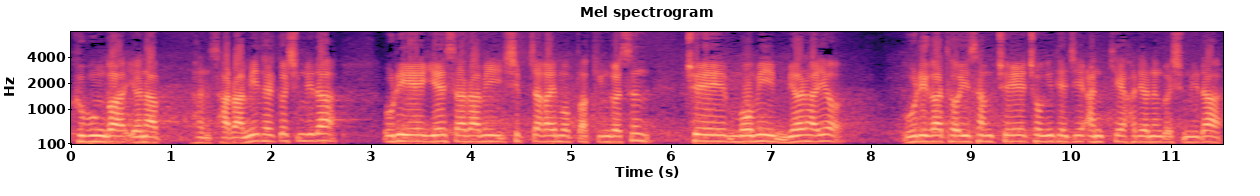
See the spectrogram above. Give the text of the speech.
그분과 연합한 사람이 될 것입니다. 우리의 옛사람이 십자가에 못 박힌 것은 죄의 몸이 멸하여 우리가 더 이상 죄의 종이 되지 않게 하려는 것입니다.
